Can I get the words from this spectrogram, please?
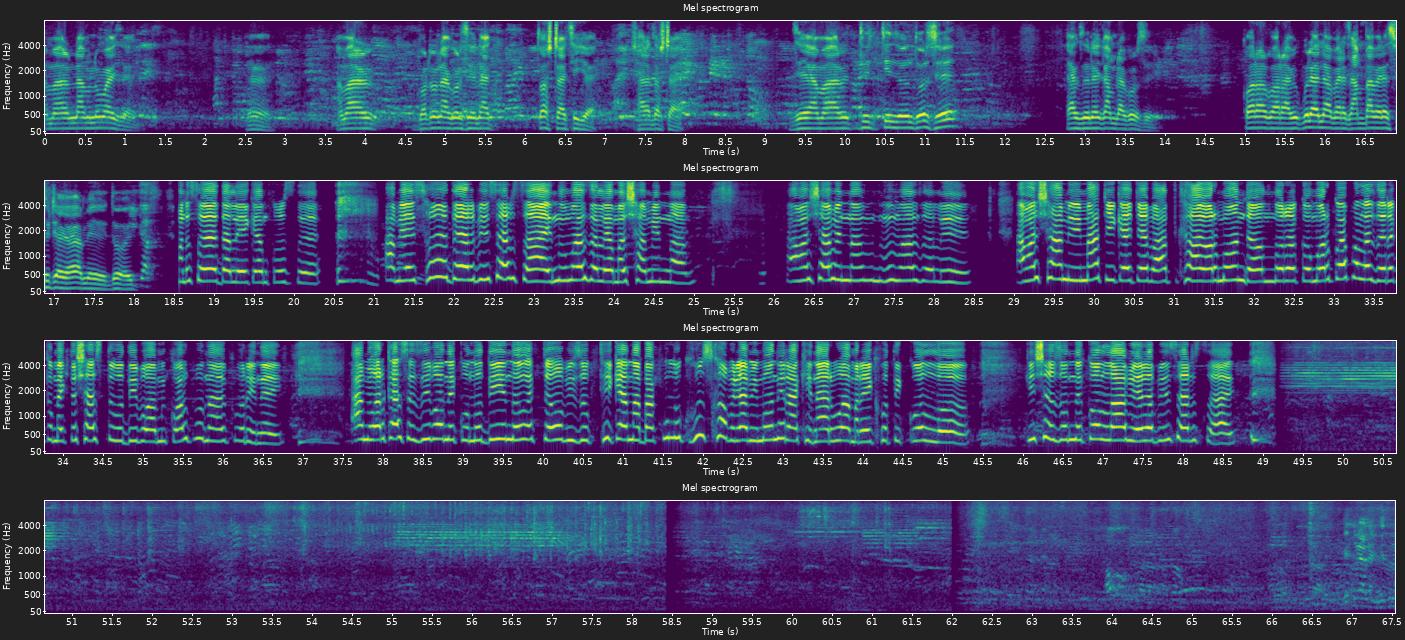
আমার নাম নুমাই যায়। হ্যাঁ। আমার ঘটনা ঘটছে না দশটায় থেকে সাড়ে দশটায়। যে আমার দুই, তিনজন ধরছে, একজনে কামড়া করছে। করার পর আমি বলে না বেড়ে জাম্বা বেড়ে ছুটে আমি কাম করছে। আমি সৈয়দের বিচার চাই, নুমাজ আলী আমার স্বামীর নাম। আমার স্বামীর নাম নুমাজ আলী। আমার স্বামী মাটি কেটে ভাত খায়, ওর মনটা অন্যরকম। ওর কপালে যেরকম একটা শাস্তি দিব, আমি কল্পনা করি নাই। আমি ওর কাছে জীবনে কোনো দিনও একটা অভিযোগ, ঠিকানা বা কোনো খোঁজ খবর আমি মনে রাখি না, আর ও আমার এই ক্ষতি করল। কিসের জন্য করল? আমি এরা বিচার চাই। সরকার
